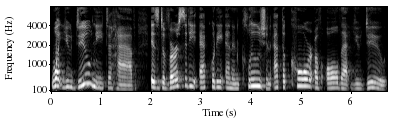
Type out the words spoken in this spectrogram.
What you do need to have is diversity, equity, and inclusion at the core of all that you do.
